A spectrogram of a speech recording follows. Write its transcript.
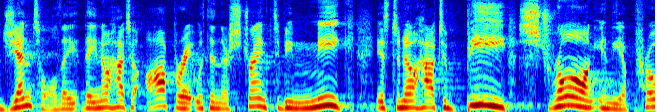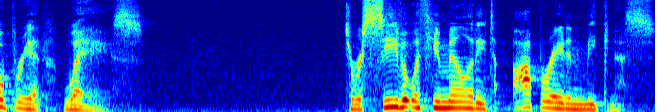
gentle. They, they know how to operate within their strength. To be meek is to know how to be strong in the appropriate ways. To receive it with humility, to operate in meekness.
